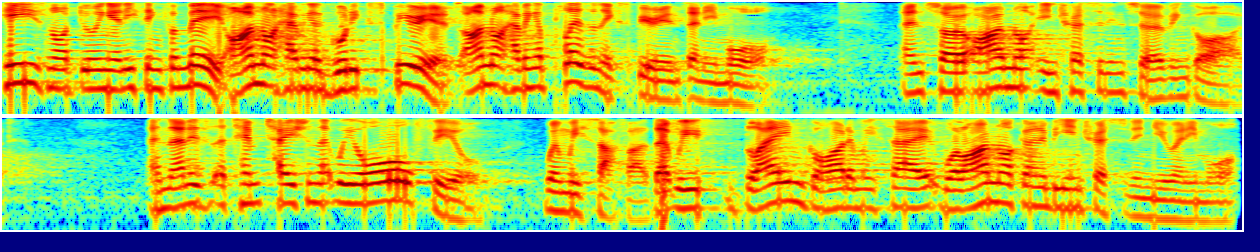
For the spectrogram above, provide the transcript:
he's not doing anything for me. I'm not having a good experience. I'm not having a pleasant experience anymore. And so I'm not interested in serving God. And that is a temptation that we all feel when we suffer, that we blame God and we say, well, I'm not going to be interested in you anymore.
